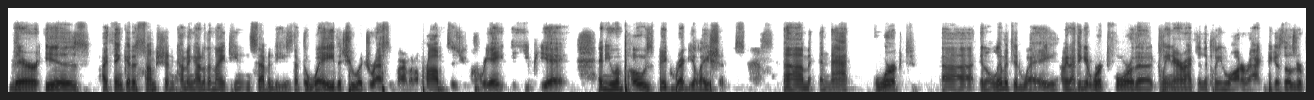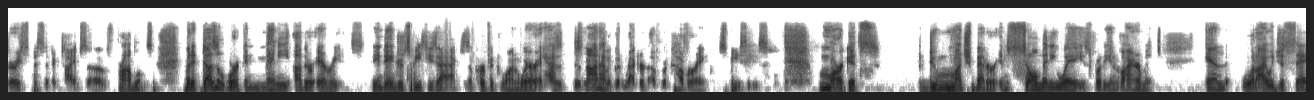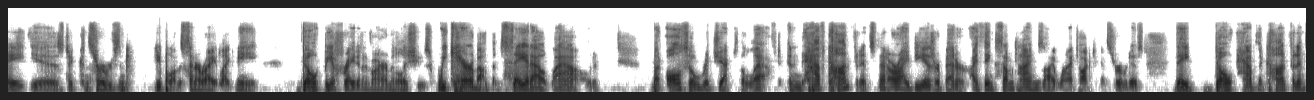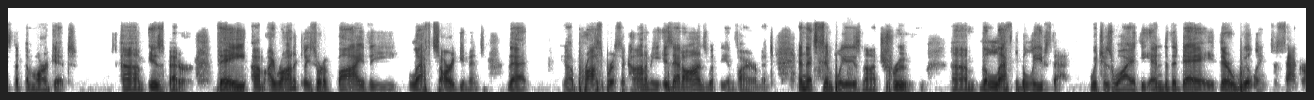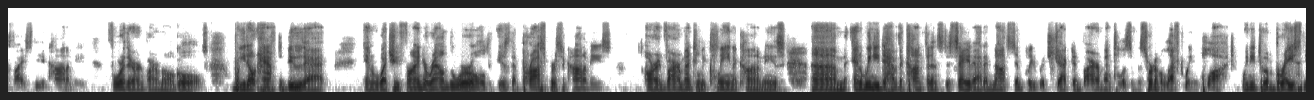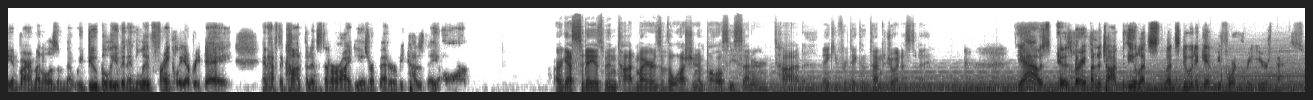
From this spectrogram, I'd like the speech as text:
There is, I think, an assumption coming out of the 1970s that the way that you address environmental problems is you create the EPA and you impose big regulations. Um, and that worked uh, in a limited way. I mean, I think it worked for the Clean Air Act and the Clean Water Act because those are very specific types of problems. But it doesn't work in many other areas. The Endangered Species Act is a perfect one where it has does not have a good record of recovering species. Markets do much better in so many ways for the environment. And what I would just say is to conservatives and people on the center right like me, don't be afraid of environmental issues. We care about them. Say it out loud, but also reject the left and have confidence that our ideas are better. I think sometimes I, when I talk to conservatives, they don't have the confidence that the market um, is better. They, um, ironically, sort of buy the left's argument that a prosperous economy is at odds with the environment, and that simply is not true. Um, the left believes that which is why at the end of the day, they're willing to sacrifice the economy for their environmental goals. We don't have to do that. And what you find around the world is that prosperous economies are environmentally clean economies. Um, and we need to have the confidence to say that and not simply reject environmentalism as sort of a left wing plot. We need to embrace the environmentalism that we do believe in and live, frankly, every day and have the confidence that our ideas are better because they are. Our guest today has been Todd Myers of the Washington Policy Center. Todd, thank you for taking the time to join us today. Yeah, it was it was very fun to talk with you. Let's let's do it again before three years pass.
